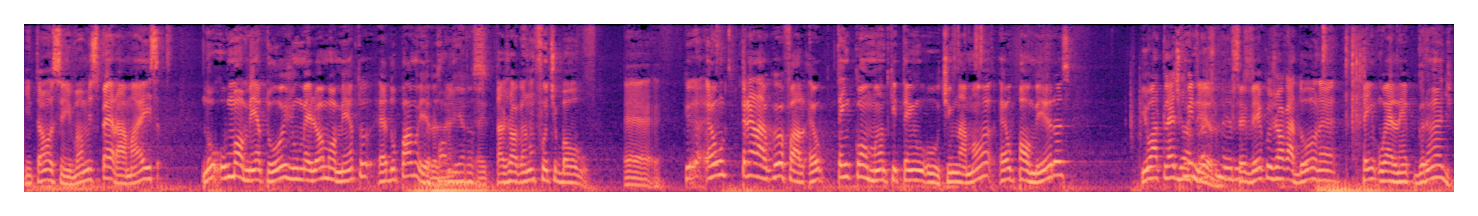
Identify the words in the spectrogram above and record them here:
Então, assim, vamos esperar, mas no o momento hoje, o melhor momento é do Palmeiras, Do Palmeiras. né? É, tá jogando um futebol. É, é um treinador, o que eu falo, é o tem comando que tem o, o time na mão, é o Palmeiras e o Atlético, E o Mineiro. Atlético Mineiro, Você isso. vê que o jogador, né, tem o elenco grande.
